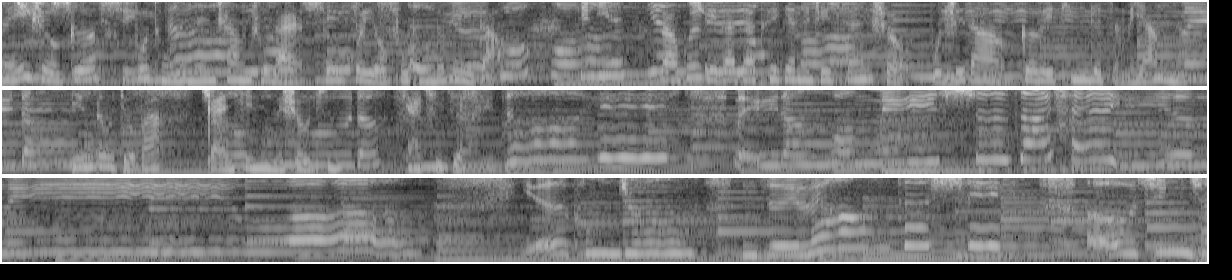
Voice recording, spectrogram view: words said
每一首歌，不同的人唱出来都会有不同的味道。今天老龟给大家推荐的这三首，不知道各位听着怎么样呢？音动酒吧，感谢您的收听，下期见。每当我迷失在黑夜里，夜空中最亮的星，哦，请照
